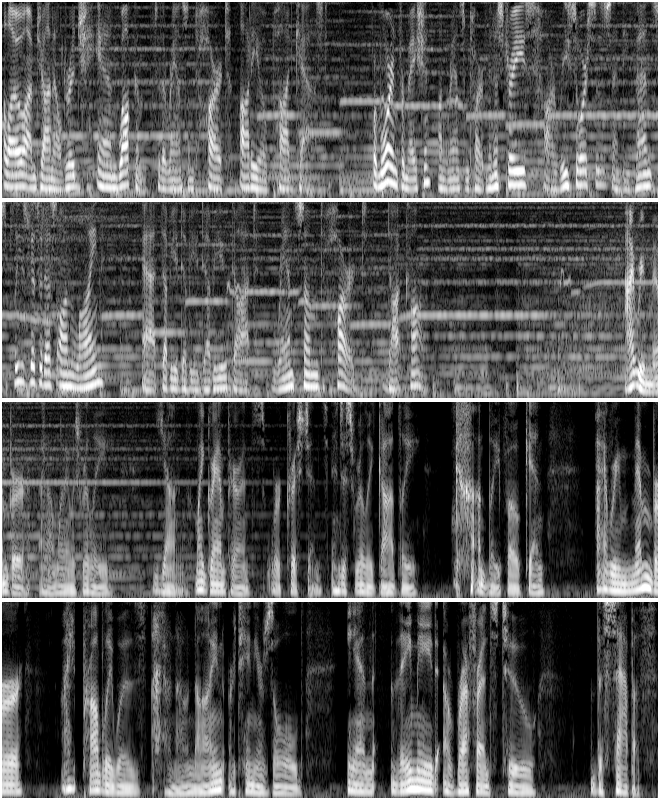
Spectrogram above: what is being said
Hello, I'm John Eldredge, and welcome to the Ransomed Heart audio podcast. For more information on Ransomed Heart Ministries, our resources, and events, please visit us online at www.ransomedheart.com. I remember uh, when I was really young, my grandparents were Christians and just really godly, godly folk. And I remember I probably was, I don't know, nine or 10 years old, and they made a reference to the Sabbath.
